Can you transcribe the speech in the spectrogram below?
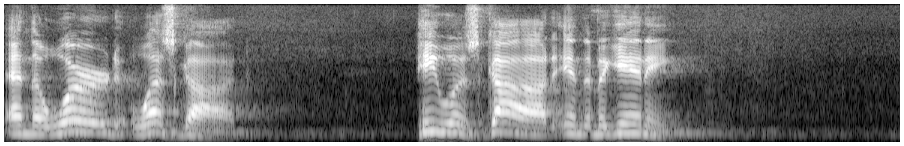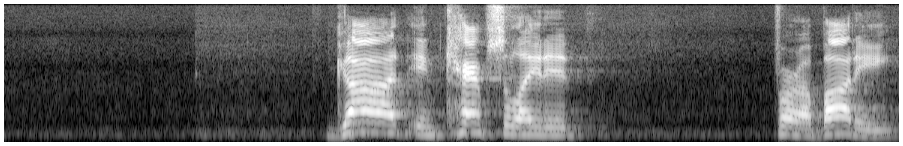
and the Word was God. He was God in the beginning. God encapsulated for a body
